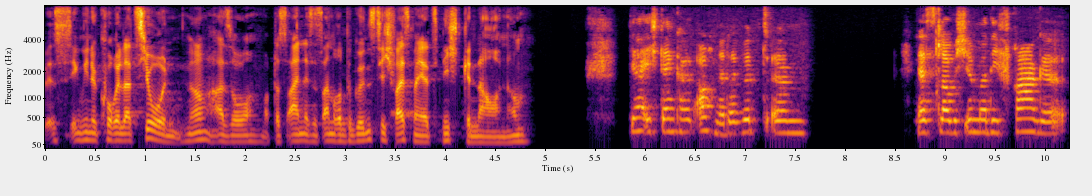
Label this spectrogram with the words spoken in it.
ist es irgendwie eine Korrelation. Ne? Also ob das eine ist, das andere begünstigt, weiß man jetzt nicht genau. Ne? Ja, ich denke halt auch, ne, da wird, ähm, das ist, glaube ich, immer die Frage,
